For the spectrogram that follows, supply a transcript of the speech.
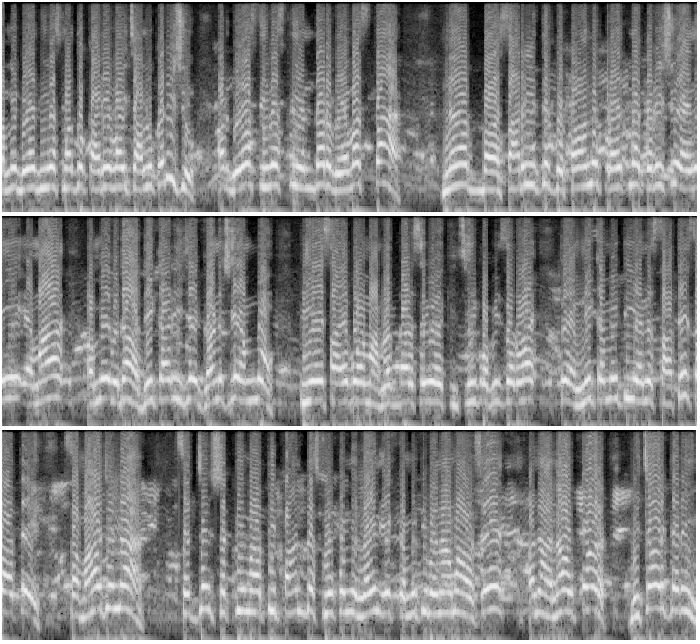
અમે બે દિવસમાં તો કાર્યવાહી ચાલુ કરીશું, પણ દસ દિવસની અંદર વ્યવસ્થા ને સારી રીતે ગોઠવવાનો પ્રયત્ન કરીશું. એની, એમાં અમે બધા અધિકારી જે ગણ છે એમનો, પીઆઈ સાહેબ હોય મામલતદાર સાહેબ હોય ચીફ ઓફિસર હોય, તો એમની કમિટી અને સાથે સાથે સમાજના સજ્જન શક્તિમાંથી પાંચ દસ લોકોને લઈને એક કમિટી બનાવવામાં આવશે અને આના ઉપર વિચાર કરી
